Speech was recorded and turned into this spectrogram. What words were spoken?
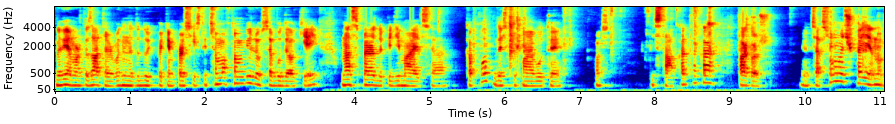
нові амортизатори вони не дадуть потім просісти цьому автомобілю, все буде окей. У нас спереду підіймається капот, десь тут має бути ось підставка така. Також ця сумочка є. Ну,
